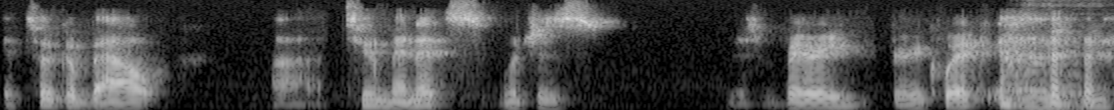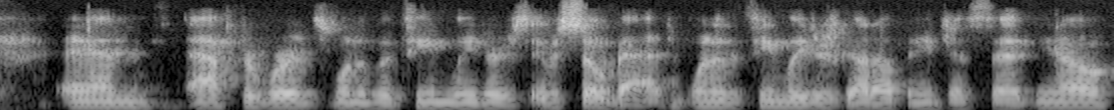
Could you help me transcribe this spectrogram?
It took about uh, two minutes, which is is very very quick. Mhm. And afterwards, one of the team leaders, it was so bad. One of the team leaders got up and he just said, "You know,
